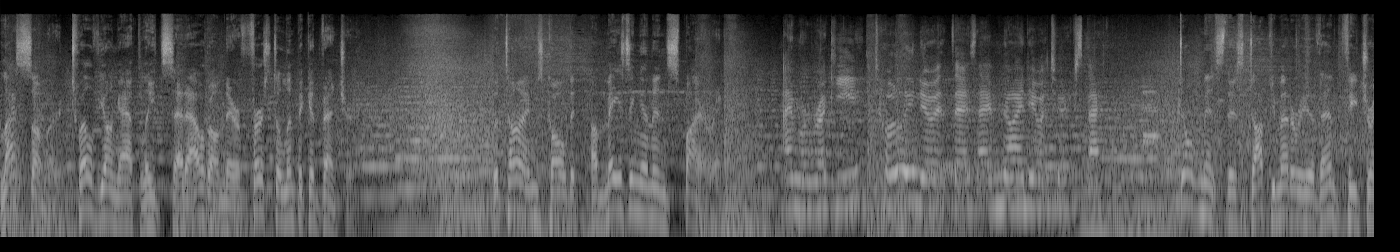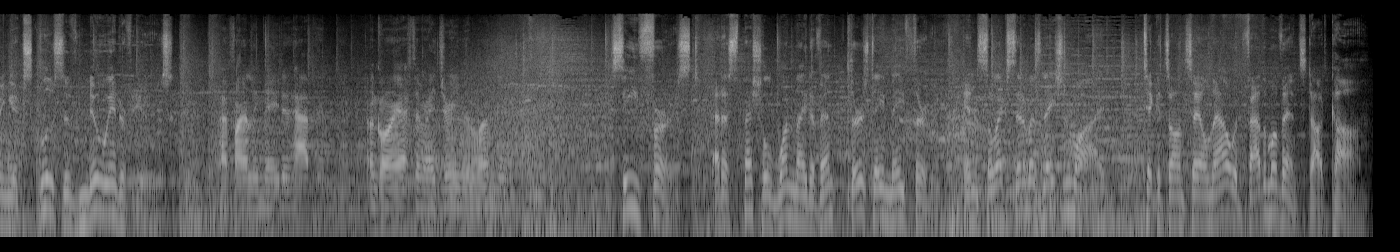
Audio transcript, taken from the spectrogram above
Last summer, 12 young athletes set out on their first Olympic adventure. The Times called it amazing and inspiring. I'm a rookie, totally new at this. I have no idea what to expect. Don't miss this documentary event featuring exclusive new interviews. I finally made it happen. I'm going after my dream in London. See first at a special one-night event Thursday, May 30 in select cinemas nationwide. Tickets on sale now at fathomevents.com.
